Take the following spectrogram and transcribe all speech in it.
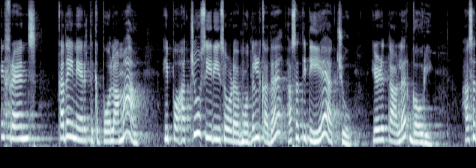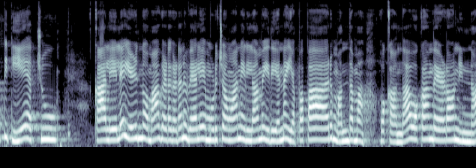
ஹாய் ஃப்ரெண்ட்ஸ் கதை நேரத்துக்கு போகலாமா இப்போ அச்சு சீரீஸோட முதல் கதை அசத்திட்டியே அச்சு. எழுத்தாளர் கௌரி. அசத்திட்டியே அச்சு. காலையில் எழுந்தோமா கடகடன்னு வேலையை முடிச்சோமான்னு இல்லாமல் இது என்ன எப்போ பாரு மந்தமா. உக்காந்தா உக்காந்த இடம் நின்னா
